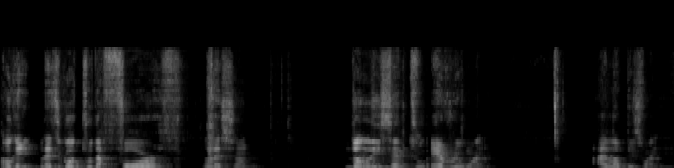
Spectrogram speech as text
Okay, let's go to the fourth lesson. Don't listen to everyone. I love this one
